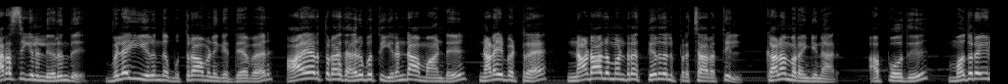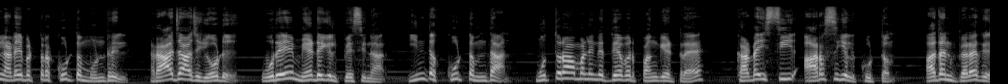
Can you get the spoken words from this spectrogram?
அரசியலில் இருந்து விலகி இருந்த முத்துராமலிங்க தேவர் ஆயிரத்தி தொள்ளாயிரத்தி அறுபத்தி இரண்டாம் ஆண்டு நடைபெற்ற நாடாளுமன்ற தேர்தல் பிரச்சாரத்தில் களமிறங்கினார். அப்போது மதுரையில் நடைபெற்ற கூட்டம் ஒன்றில் ராஜாஜியோடு ஒரே மேடையில் பேசினார். இந்த கூட்டம்தான் முத்துராமலிங்க தேவர் பங்கேற்ற கடைசி அரசியல் கூட்டம். அதன் பிறகு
